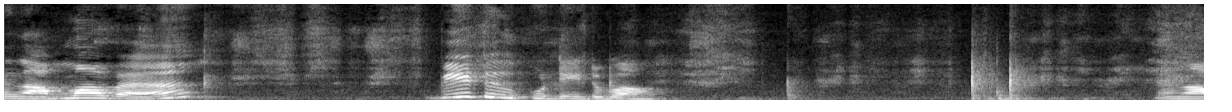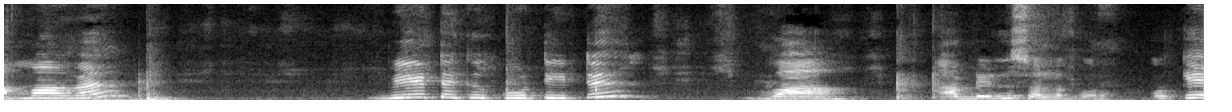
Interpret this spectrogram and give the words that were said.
எங்கள் அம்மாவை வீட்டுக்கு கூட்டிகிட்டு வா. எங்கள் அம்மாவை வீட்டுக்கு கூட்டிகிட்டு வா. அப்படின்னு சொல்ல போகிறோம் ஓகே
